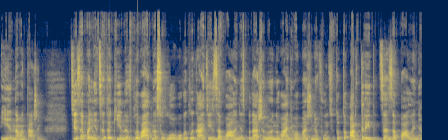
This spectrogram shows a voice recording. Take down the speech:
і навантажень. Ці запальні цитокіни впливають на суглобу, викликають їх запалення з подальшим руйнуванням, обмеженням функцій. Тобто артрит це запалення,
